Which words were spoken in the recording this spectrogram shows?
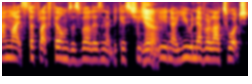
And like stuff like films as well, isn't it? Because she, Yeah. you know, you were never allowed to watch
